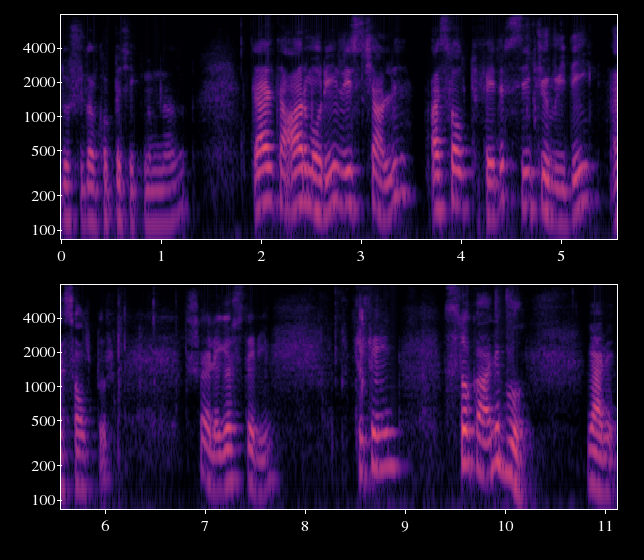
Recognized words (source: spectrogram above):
Dur şuradan kopya çekmem lazım. Delta Armory Riz Charlie Assault tüfeğidir. CQB değil. Assault'tur. Şöyle göstereyim. Tüfeğin stok hali bu. Yani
